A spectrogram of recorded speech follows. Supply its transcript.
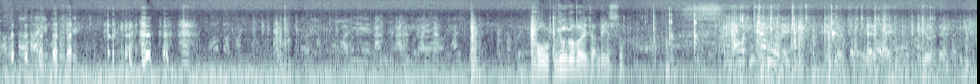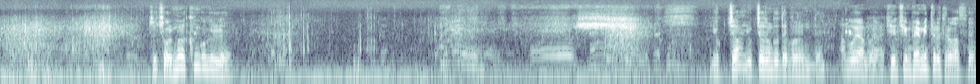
받았다가 다시 물었대. 오, 구경 가봐야지. 안 되겠어. 아 진짜. 이쪽 조금 내려와요. 이쪽으로 내려와요. 도대체 얼마나 큰 거길래. 육자? 육자 정도 돼 보이는데? 안 보여, 안 보여. 지금 배 밑으로 들어갔어요.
